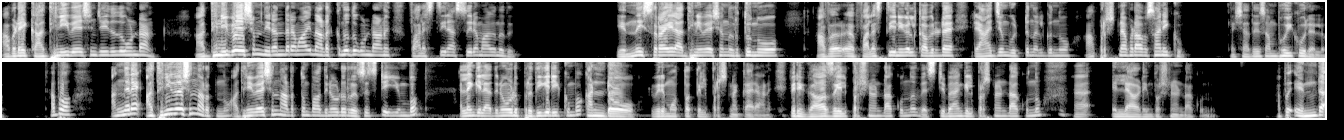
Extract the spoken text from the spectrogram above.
അവിടേക്ക് അധിനിവേശം ചെയ്തതുകൊണ്ടാണ്. അധിനിവേശം നിരന്തരമായി നടക്കുന്നത് കൊണ്ടാണ് ഫലസ്തീൻ അസ്ഥിരമാകുന്നത്. എന്ന് ഇസ്രായേൽ അധിനിവേശം നിർത്തുന്നുവോ? അവർ ഫലസ്തീനികൾക്ക് അവരുടെ രാജ്യം വിട്ടു നൽകുന്നുവോ ആ പ്രശ്നം അവിടെ അവസാനിക്കും. പക്ഷെ അത് സംഭവിക്കൂലല്ലോ. അപ്പോൾ അങ്ങനെ അധിനിവേശം നടത്തുന്നു. അധിനിവേശം നടത്തുമ്പോൾ അതിനോട് റെസിസ്റ്റ് ചെയ്യുമ്പോൾ അല്ലെങ്കിൽ അതിനോട് പ്രതികരിക്കുമ്പോൾ കണ്ടോ ഇവർ മൊത്തത്തിൽ പ്രശ്നക്കാരാണ്. ഇവർ ഗാസയിൽ പ്രശ്നം ഉണ്ടാക്കുന്നു വെസ്റ്റ് ബാങ്കിൽ പ്രശ്നം ഉണ്ടാക്കുന്നു എല്ലാവരുടെയും പ്രശ്നം ഉണ്ടാക്കുന്നു. അപ്പോൾ എന്താ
